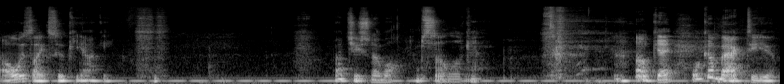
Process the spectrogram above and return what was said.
I always like Sukiyaki. How about you, Snowball? I'm still looking. Okay, we'll come back to you.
